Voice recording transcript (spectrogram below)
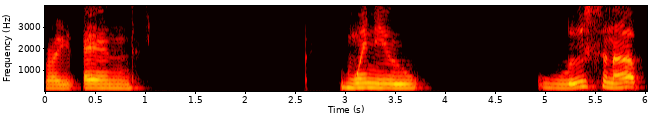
right? And when you loosen up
